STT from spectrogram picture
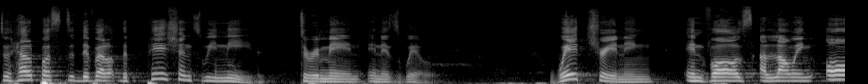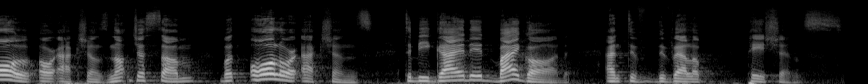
to help us to develop the patience we need to remain in His will. Wait training involves allowing all our actions, not just some, but all our actions, to be guided by God and to develop patience.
